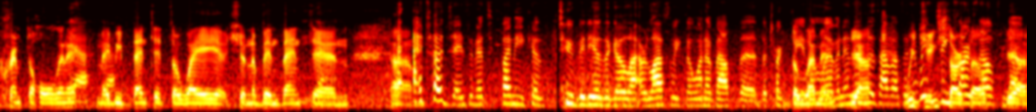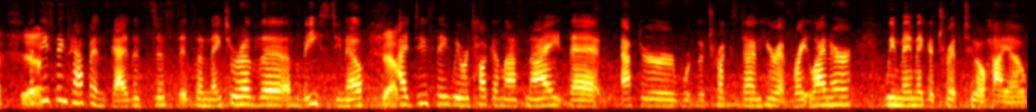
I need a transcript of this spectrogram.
crimped a hole in it. Yeah, Maybe yeah. bent it the way it shouldn't have been bent, Yeah. and I, um, I told Jason it's funny because two videos ago, or last week, the one about the, the truck The being lemon, a lemon, and then this happened. I said, We we jinxed jinx ourselves. ourselves? No. Yeah, yeah. But these things happen, guys. It's just it's a nature of the of the beast, you know. Yeah. I do think we were talking last night that after the truck's done here at Freightliner, we may make a trip to Ohio.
